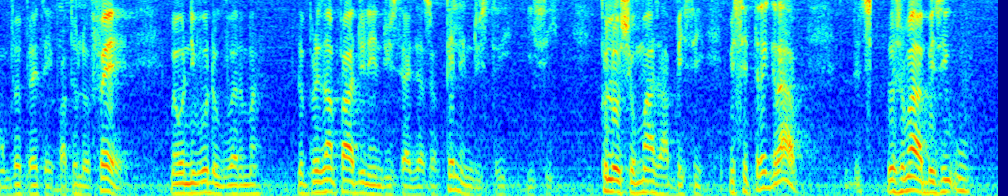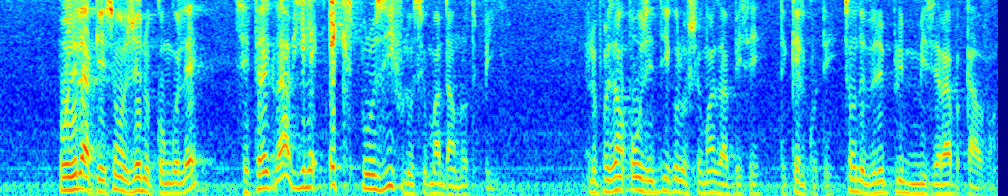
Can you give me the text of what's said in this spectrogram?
on peut peut-être exploiter le fer. Mais au niveau du gouvernement, le président parle d'une industrialisation. Quelle industrie ici Que le chômage a baissé? Mais c'est très grave. Le chômage a baissé où? Poser la question aux jeunes Congolais, c'est très grave. Il est explosif le chômage dans notre pays. Le président ose dire que le chômage a baissé. De quel côté? Ils sont devenus plus misérables qu'avant.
